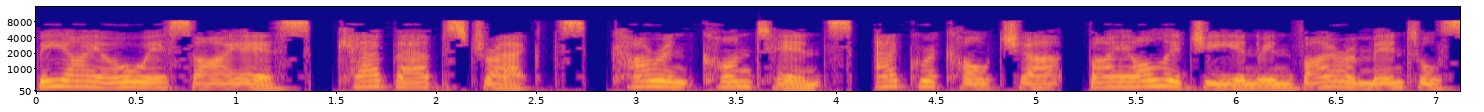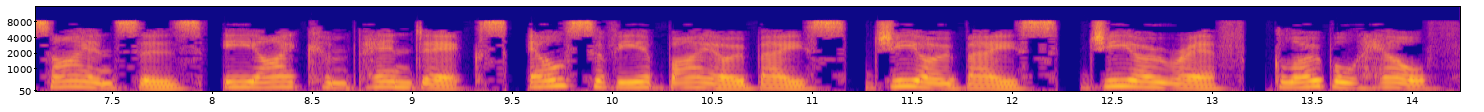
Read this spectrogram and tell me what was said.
BIOSIS, CAB Abstracts, Current Contents, Agriculture, Biology and Environmental Sciences, EI Compendex Elsevier Biobase, Geobase, GeoRef, Global Health,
